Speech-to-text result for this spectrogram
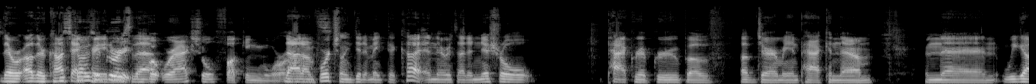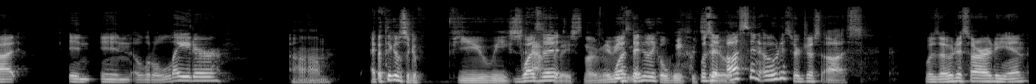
there were other content creators great, that, but we're actual fucking morons. That unfortunately didn't make the cut, and there was that initial pack rip group of of Jeremy and Pack and them, and then we got in in a little later. Um, I, I think it was like a few weeks was after it, they started. Maybe, was maybe it, like a week or was two. it us and Otis or just us? Was Otis already in?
